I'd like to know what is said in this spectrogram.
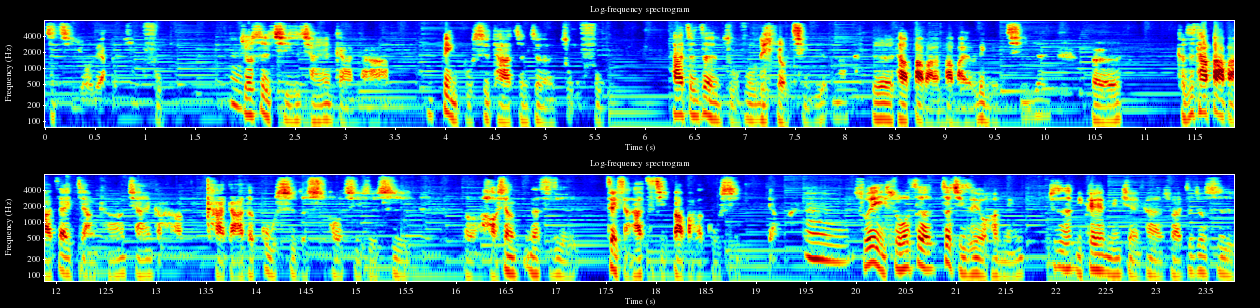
自己有两个祖父。就是其实强颜嘎达并不是他真正的祖父，他真正的祖父另有情人嘛，就是他爸爸的爸爸有另有情人，而可是他爸爸在讲可能强颜嘎达卡达的故事的时候，其实是呃好像那是在讲他自己爸爸的故事一样，嗯，所以说这这其实有很明，就是你可以明显的看得出来，这就是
